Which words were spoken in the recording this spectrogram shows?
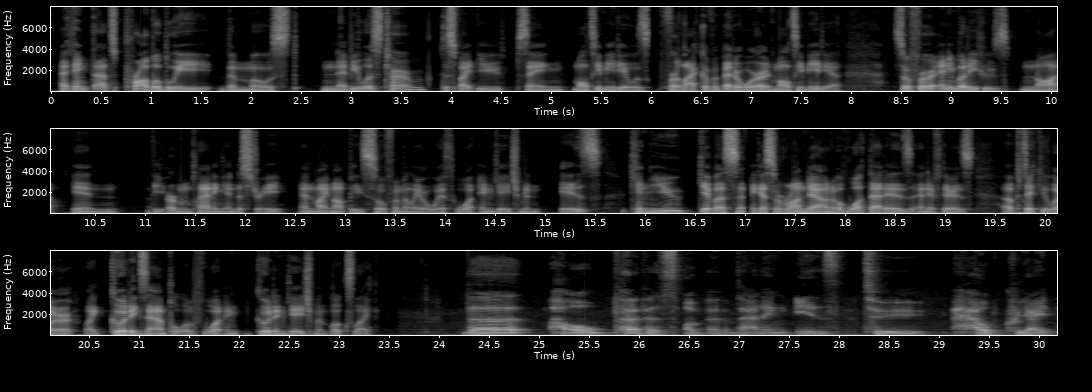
I think that's probably the most nebulous term, despite you saying multimedia was, for lack of a better word, multimedia. So, for anybody who's not in the urban planning industry and might not be so familiar with what engagement is, can you give us, I guess, a rundown of what that is and if there's a particular, like, good example of what good engagement looks like? The whole purpose of urban planning is to help create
